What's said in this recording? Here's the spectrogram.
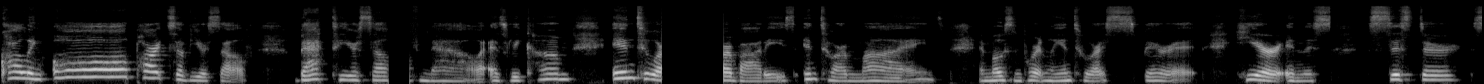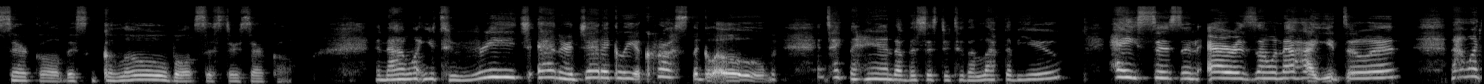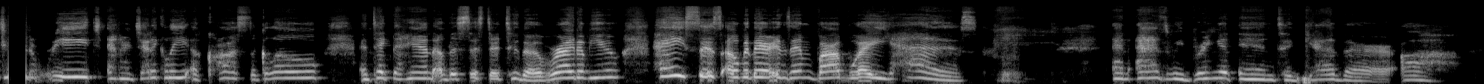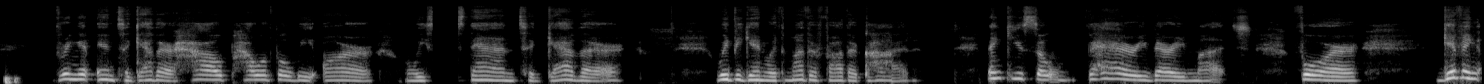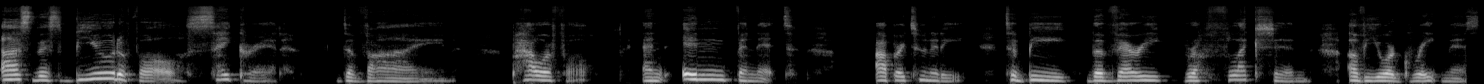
Calling all parts of yourself back to yourself now as we come into our, our bodies, into our minds, and most importantly, into our spirit here in this sister circle, this global sister circle. And now I want you to reach energetically across the globe and take the hand of the sister to the left of you. Hey sis in Arizona, how you doing? Now I want you to reach energetically across the globe and take the hand of the sister to the right of you. Hey sis over there in Zimbabwe, yes. And as we bring it in together, ah, bring it in together, how powerful we are when we stand together. We begin with Mother, Father, God. Thank you so very, very much for giving us this beautiful, sacred, divine, powerful, and infinite opportunity to be the very reflection of your greatness.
